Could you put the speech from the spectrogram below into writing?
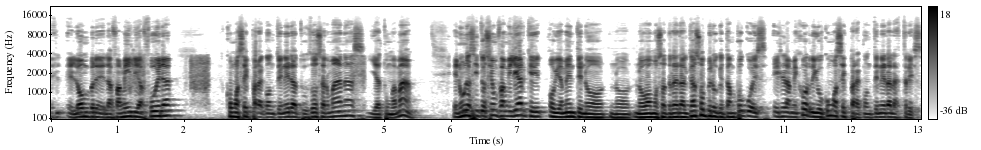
el- el hombre de la familia afuera. ¿Cómo hacés para contener a tus dos hermanas y a tu mamá? En una situación familiar que obviamente no, no, no vamos a traer al caso, pero que tampoco es, es la mejor. Digo, ¿cómo haces para contener a las tres?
